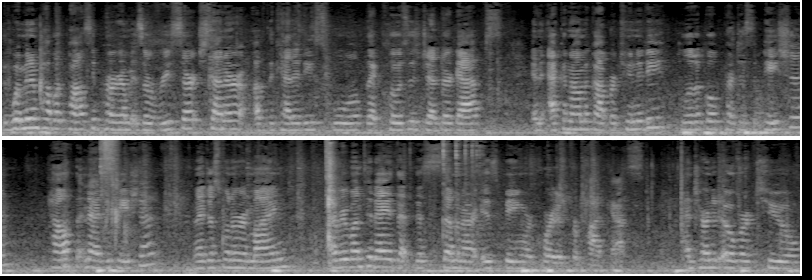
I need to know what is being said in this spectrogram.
the Women in Public Policy Program is a research center of the Kennedy School that closes gender gaps in economic opportunity, political participation, health, and education. And I just want to remind everyone today that this seminar is being recorded for podcast. And turn it over to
